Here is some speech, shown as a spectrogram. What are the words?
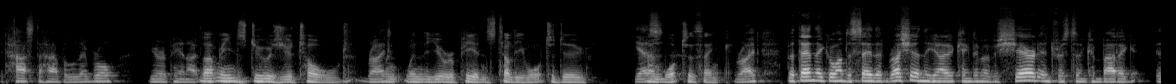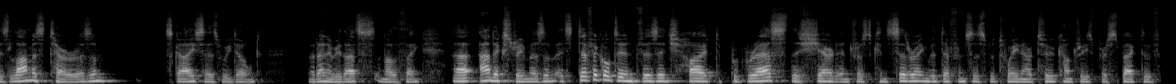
it has to have a liberal European outlook. That means do as you're told, right? When, when the Europeans tell you what to do. Yes. And what to think. Right. But then they go on to say that Russia and the United Kingdom have a shared interest in combating Islamist terrorism. Sky says we don't. But anyway, that's another thing. Uh, and extremism. It's difficult to envisage how to progress this shared interest considering the differences between our two countries' perspective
